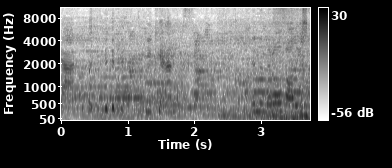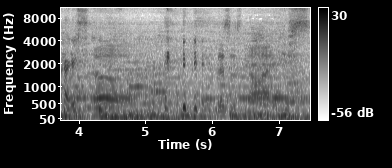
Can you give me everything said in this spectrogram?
Yeah. you can. In the middle of all these cars. Oh, this is nice.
